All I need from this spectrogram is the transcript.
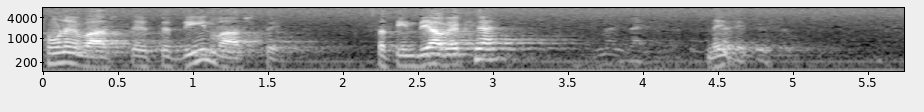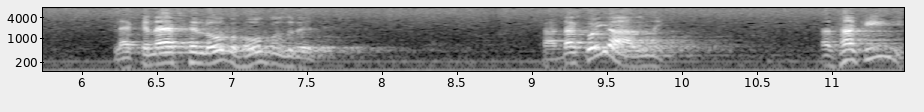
سونے واسطے تے دین واسطے ستیندیا ویخیا نہیں دیکھا لیکن ایسے لوگ ہو گزرے جی۔ تھے سڈا کوئی حال نہیں۔ اصا کی؟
